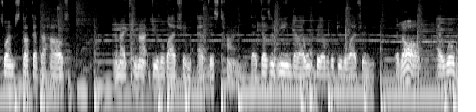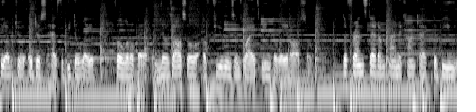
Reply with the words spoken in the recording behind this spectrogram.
so I'm stuck at the house, and I cannot do the live stream at this time. That doesn't mean that I won't be able to do the live stream at all. I will be able to, it just has to be delayed for a little bit, and there's also a few reasons why it's being delayed also. The friends that I'm trying to contact to be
